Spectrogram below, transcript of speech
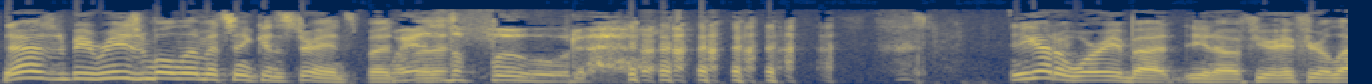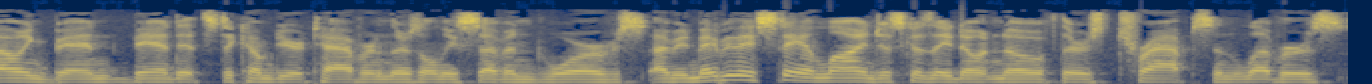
there has to be reasonable limits and constraints. But where's but, the food? You got to worry about you know if you're if you're allowing band, bandits to come to your tavern and there's only seven dwarves. I mean, maybe they stay in line just because they don't know if there's traps and levers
